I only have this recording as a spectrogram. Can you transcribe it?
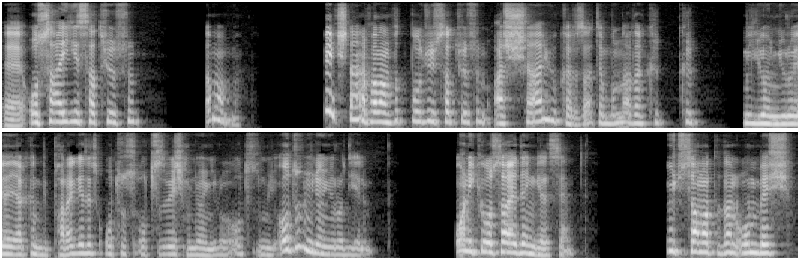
Ee, o sayıyı satıyorsun. Tamam mı? 5 tane falan futbolcuyu satıyorsun. Aşağı yukarı zaten bunlardan 40, 40 milyon euroya yakın bir para gelir. 30 35 milyon euro, 30 milyon 30 milyon euro diyelim. 12 o sayeden gelse. 3 Samatta'dan 15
